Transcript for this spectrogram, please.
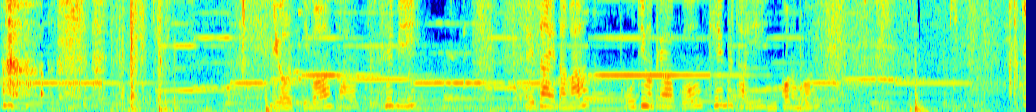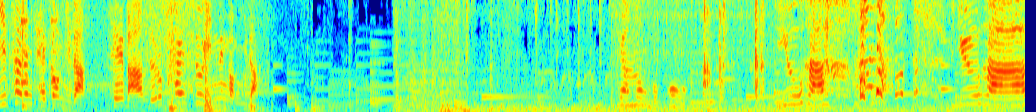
이거, 이거, 자, 채비, 애자에다가 오징어 껴갖고 케이블 타이 묶어놓은 거. 이 차는 제 겁니다. 제 마음대로 팔 수 있는 겁니다. 회한 모금 먹고, 유하. 유하.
